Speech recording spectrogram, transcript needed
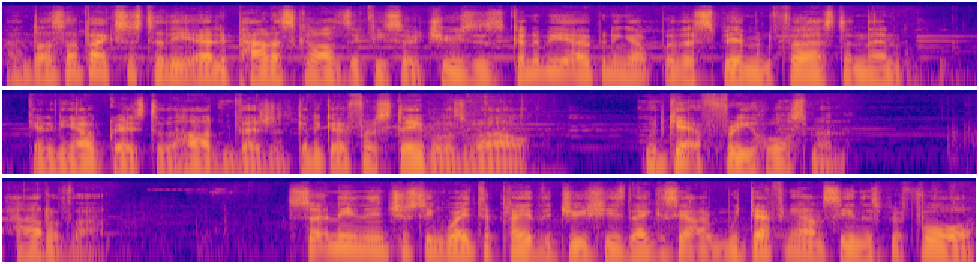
And does have access to the early palace guards if he so chooses. Going to be opening up with a spearman first and then getting the upgrades to the hardened version. Going to go for a stable as well. Would get free horseman out of that. Certainly an interesting way to play the Zhu Xi's Legacy. I, we definitely haven't seen this before.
